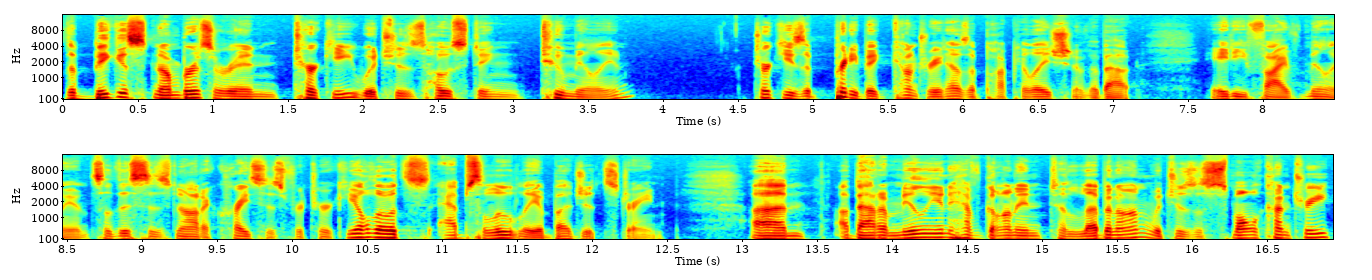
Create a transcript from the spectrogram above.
The biggest numbers are in Turkey, which is hosting 2 million. Turkey is a pretty big country. It has a population of about 85 million. So this is not a crisis for Turkey, although it's absolutely a budget strain. Um, about a million have gone into Lebanon, which is a small country.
